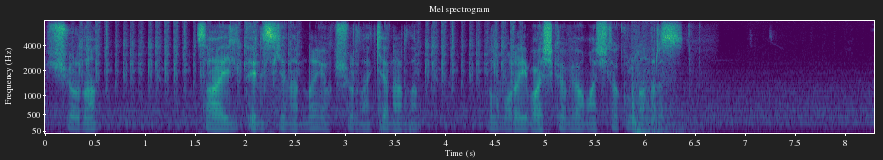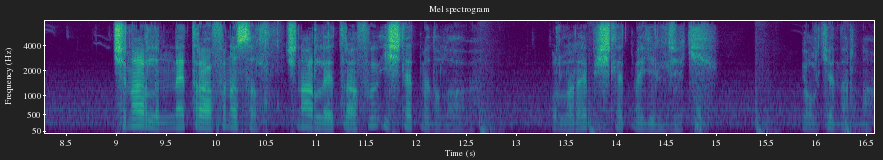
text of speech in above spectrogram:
şuradan sahil deniz kenarına yok şuradan kenardan. Oğlum orayı başka bir amaçla kullanırız. Çınarlı'nın etrafı nasıl? Çınarlı etrafı işletme dolu abi. Buralara hep işletme gelecek. Yol kenarına.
